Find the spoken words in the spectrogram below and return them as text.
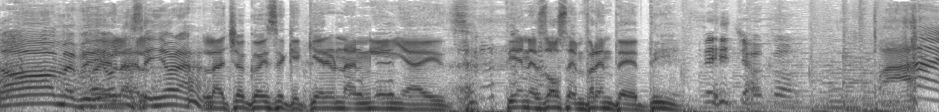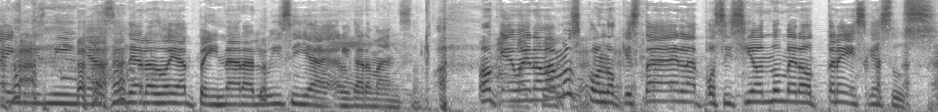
no, me pidió la, señora. La Choco dice que quiere una niña y tienes dos enfrente de ti. Sí, Choco. Ay, mis niñas, ya las voy a peinar a Luis y al garbanzo. Ok, bueno, vamos con lo que está en la posición número 3, Jesús.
